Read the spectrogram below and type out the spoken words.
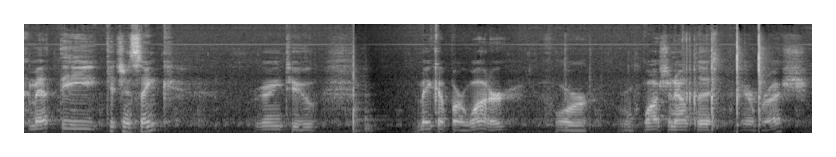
I'm at the kitchen sink. We're going to make up our water for washing out the airbrush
